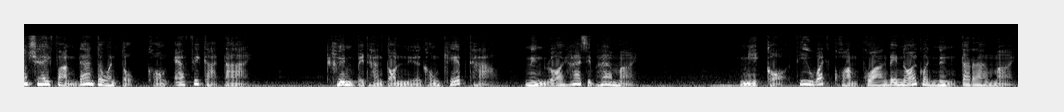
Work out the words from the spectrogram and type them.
มีชายฝั่งด้านตะวันตกของแอฟริกาใต้ ขึ้นไปทางตอนเหนือของเคปทาวน์155 ไมล์ มีเกาะที่วัดความกว้างได้น้อยกว่า 1 ตารางไมล์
